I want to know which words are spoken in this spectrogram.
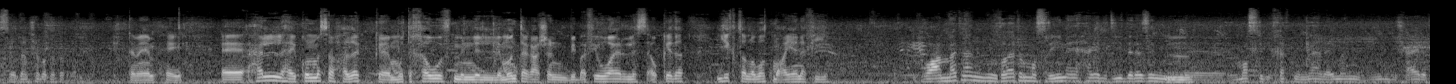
استخدام شبكة الرش تمام هايل آه، هل هيكون مثلا حضرتك متخوف من المنتج عشان بيبقى فيه وايرلس أو كده؟ ليك طلبات معينة فيه؟ هو عامة من طبيعة المصريين أي حاجة جديدة لازم آه، المصري بيخاف منها دايما بيقول مش عارف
